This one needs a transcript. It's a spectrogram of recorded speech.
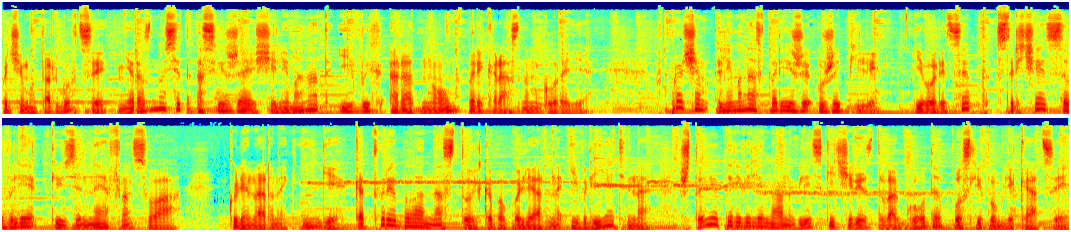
Почему торговцы не разносят освежающий лимонад и в их родном прекрасном городе? Впрочем, лимонад в Париже уже пили. Его рецепт встречается в Ле Кюзине Франсуа, кулинарной книги, которая была настолько популярна и влиятельна, что ее перевели на английский через два года после публикации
